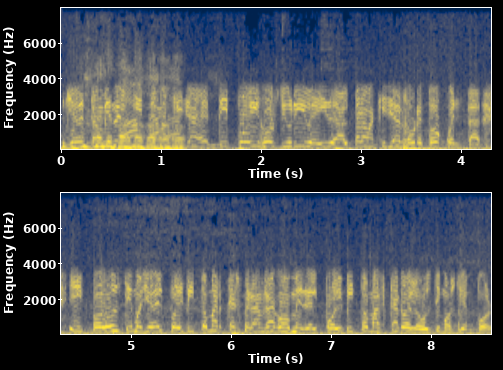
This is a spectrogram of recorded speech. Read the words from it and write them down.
Lleve también el kit de maquillaje tipo hijos de Uribe, ideal para maquillar, sobre todo cuentas. Y por último, lleve el polvito marca Esperanza Gómez, el polvito más caro de los últimos tiempos.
